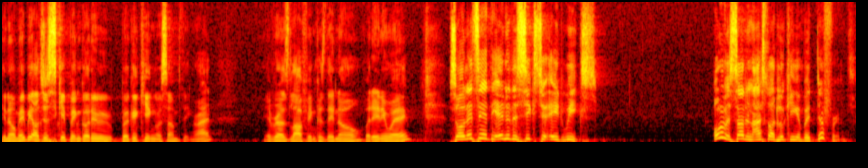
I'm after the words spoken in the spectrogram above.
You know, maybe I'll just skip and go to Burger King or something, right? Everyone's laughing because they know. But anyway, so let's say at the end of the six to eight weeks, all of a sudden I start looking a bit different.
